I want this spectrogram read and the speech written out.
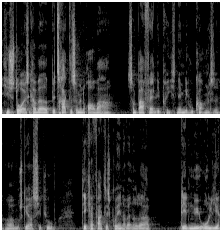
historisk har været betragtet som en råvare, som bare faldt i pris, nemlig hukommelse og måske også CPU, det kan faktisk gå hen og være noget, der bliver den nye olie.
